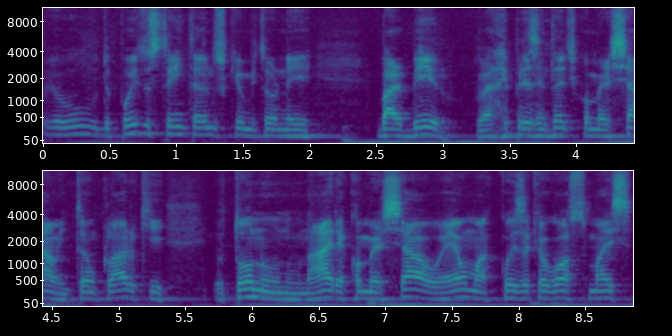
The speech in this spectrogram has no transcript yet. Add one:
eu, depois dos 30 anos que eu me tornei barbeiro, representante comercial, então claro que eu tô no, no, na área comercial, é uma coisa que eu gosto, mas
